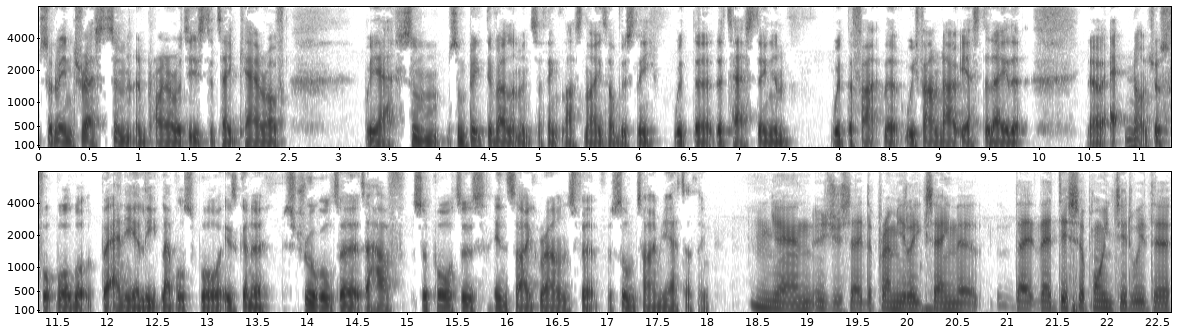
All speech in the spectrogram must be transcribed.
sort of interests and, and, priorities to take care of. But yeah, some some big developments I think last night, obviously with the the testing and with the fact that we found out yesterday that you know, not just football, but, but any elite level sport is going to struggle to, to have supporters inside grounds for, for some time yet, I think. Yeah, and as you said, the Premier League saying that they, they're disappointed with the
